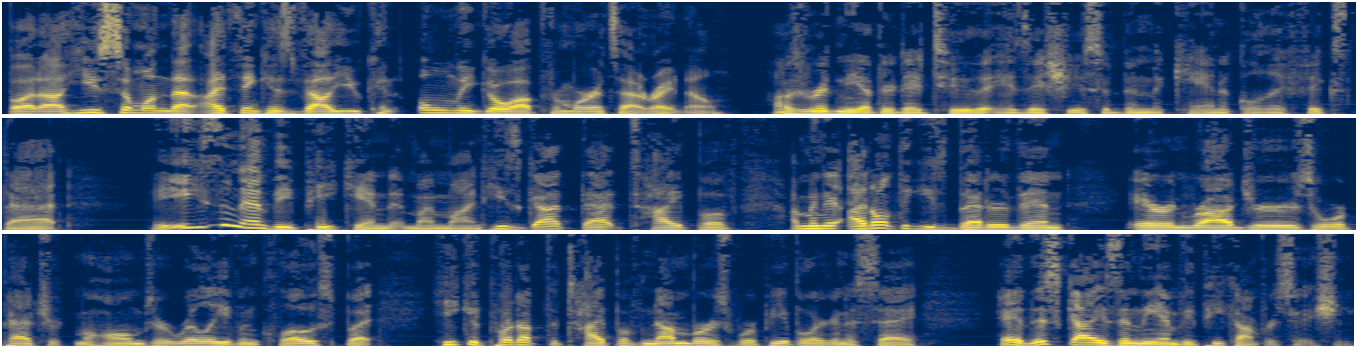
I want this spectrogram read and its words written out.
But, uh, he's someone that I think his value can only go up from where it's at right now. I was reading the other day too that his issues have been mechanical. They fixed that. He's an MVP candidate in my mind. He's got that type of, I mean, I don't think he's better than Aaron Rodgers or Patrick Mahomes or really even close, but he could put up the type of numbers where people are going to say, hey, this guy's in the MVP conversation.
